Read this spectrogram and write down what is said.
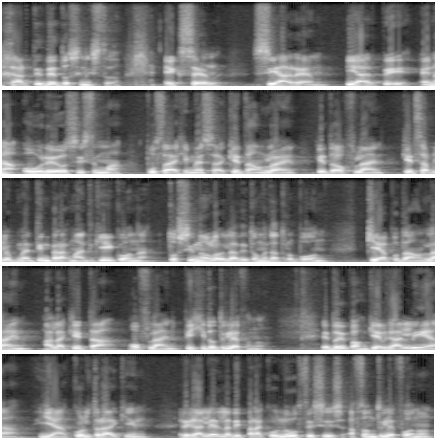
Χαρτί δεν το συνιστώ. Excel, CRM, ERP. Ένα ωραίο σύστημα που θα έχει μέσα και τα online και τα offline και έτσι θα βλέπουμε την πραγματική εικόνα. Το σύνολο δηλαδή των μετατροπών και από τα online αλλά και τα offline, π.χ. το τηλέφωνο. Εδώ υπάρχουν και εργαλεία για call tracking, εργαλεία δηλαδή παρακολούθησης αυτών των τηλεφώνων,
